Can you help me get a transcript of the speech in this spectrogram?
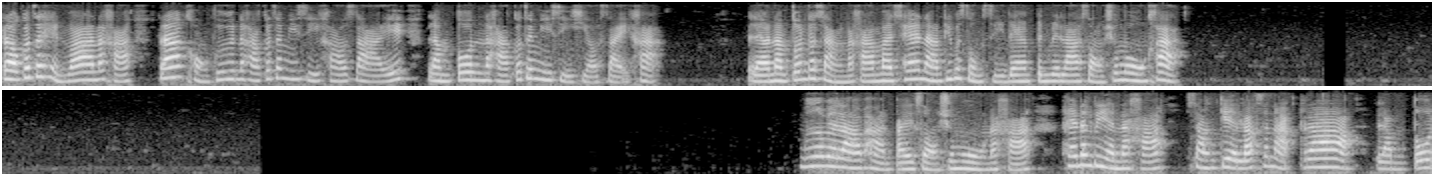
เราก็จะเห็นว่านะคะ รากของพืชนะคะ ก็จะมีสีขาวใสลำต้นนะคะ ก็จะมีสีเขียวใสค่ะ แล้วนำต้นกระสังนะคะ มาแช่น้ำที่ผสมสีแดงเป็นเวลา 2 ชั่วโมงค่ะเมื่อเวลาผ่านไป 2 ชั่วโมงนะคะ ให้นักเรียนนะคะ สังเกตลักษณะรากลำต้น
